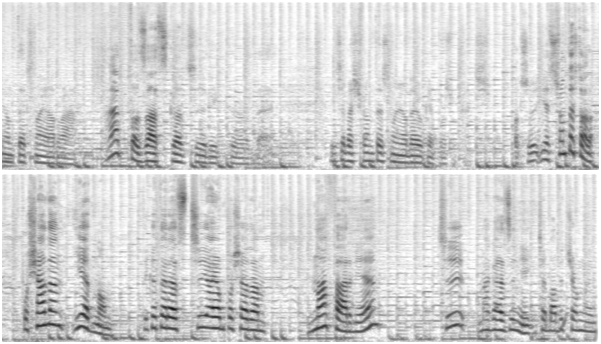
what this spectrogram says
Świąteczna jodła. A to zaskoczyli, kurde. I trzeba świąteczną jodełkę poszukać. O, czy jest świąteczna jodła? Posiadam jedną. Tylko teraz, czy ja ją posiadam na farmie, czy magazynie? I trzeba wyciągnąć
